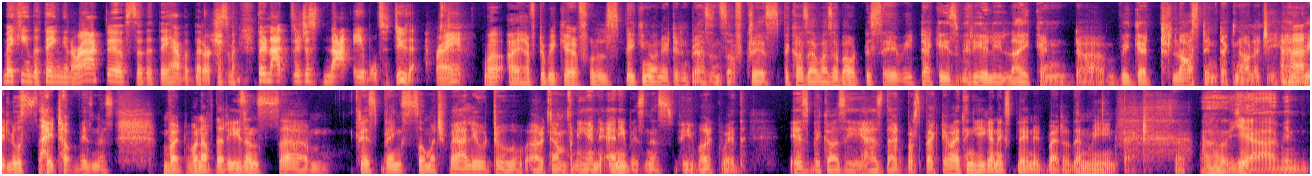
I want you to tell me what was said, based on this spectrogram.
making the thing interactive so that they have a better customer. They're not they're just not able to do that right? Well i have to be careful speaking on it in presence of chris because i was about to say we techies we really like and uh, we get lost in technology uh-huh. and we lose sight of business. But one of the reasons um, Chris brings so much value to our company and any business we work with is because he has that perspective. I think he can explain it better than me, in fact. So. Uh, yeah, I mean,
